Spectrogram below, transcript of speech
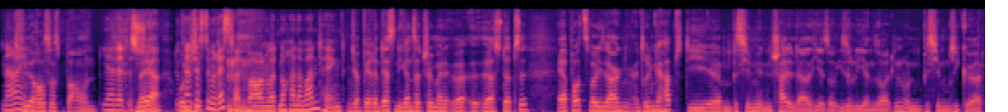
Nein. daraus was bauen. Ja, das ist Naja, schön. Du und kannst aus dem Rest was bauen, was noch an der Wand hängt. Ich habe währenddessen die ganze Zeit schön meine äh, Ohrstöpsel, AirPods, wollte ich sagen, äh, drin gehabt, die äh, ein bisschen den Schall da hier so isolieren sollten und ein bisschen Musik gehört.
